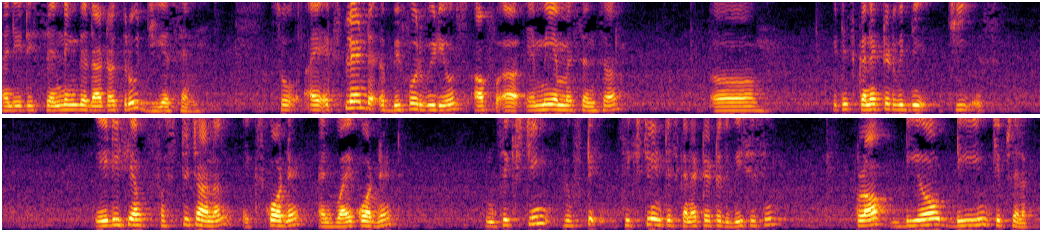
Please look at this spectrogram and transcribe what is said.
and it is sending the data through GSM so I explained before videos of uh, MEMS sensor. Uh, it is connected with the GS ADC of first channel X coordinate and Y coordinate. In 16 50 16 it is connected to the VCC clock D out D in chip select.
